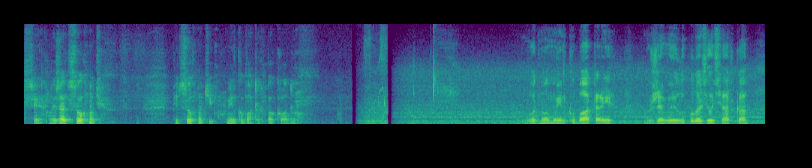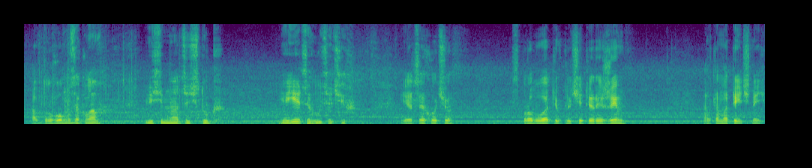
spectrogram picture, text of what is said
Все, лежать сохнуть. Підсохнуть і в інкубатор покладу. В одному інкубаторі вже вилупилась гусятка, а в другому заклав 18 штук яєць гусячих. І оце хочу спробувати включити режим автоматичний,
